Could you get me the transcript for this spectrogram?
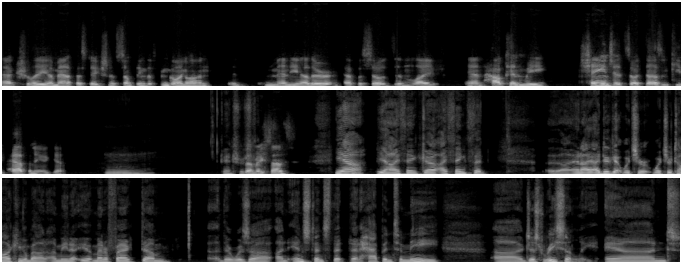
actually a manifestation of something that's been going on in many other episodes in life and how can we change it so it doesn't keep happening again mm. interesting Does that make sense yeah yeah i think uh, i think that uh, and I, I, do get what you're what you're talking about i mean matter of fact um, uh, there was a, an instance that that happened to me uh, just recently and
